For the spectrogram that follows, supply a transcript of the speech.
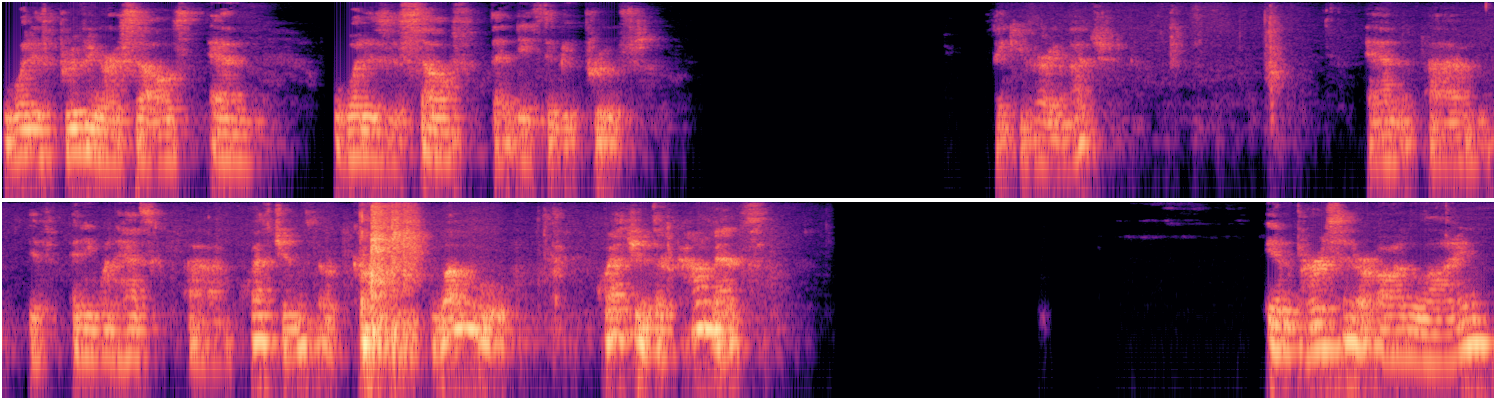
what is proving ourselves and what is the self that needs to be proved. Thank you very much. And um, if anyone has uh, questions or comments, whoa, questions or comments in person or online,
